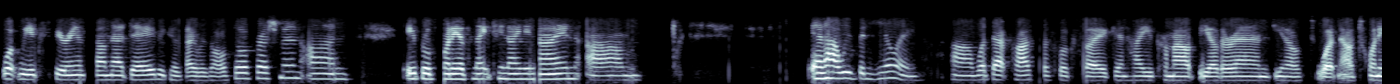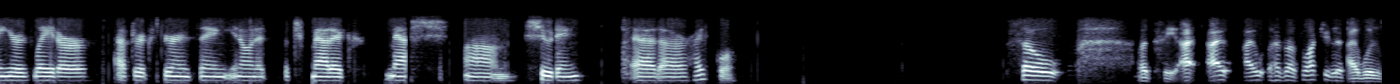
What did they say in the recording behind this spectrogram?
what we experienced on that day because I was also a freshman on April 20th, 1999, um, and how we've been healing, uh, what that process looks like, and how you come out the other end. You know, what now 20 years later after experiencing, you know, a, a traumatic mass um, shooting at our high school. So, let's see. I, I, I as I was watching this, I was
